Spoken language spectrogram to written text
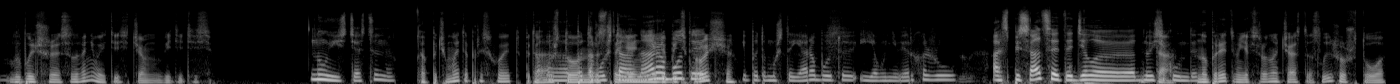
вы больше созваниваетесь, чем видитесь? Ну, естественно. А почему это происходит? Потому А, что на потому что расстоянии она любить работает, проще? И потому что я работаю, и я в универ хожу. А списаться это дело одной Да, секунды. Но при этом я все равно часто слышу, что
